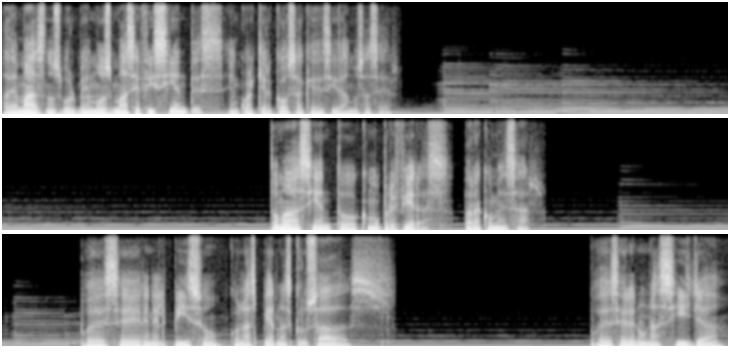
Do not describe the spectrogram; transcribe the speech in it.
Además, nos volvemos más eficientes en cualquier cosa que decidamos hacer. Toma asiento como prefieras para comenzar. Puede ser en el piso con las piernas cruzadas Puede ser en una silla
